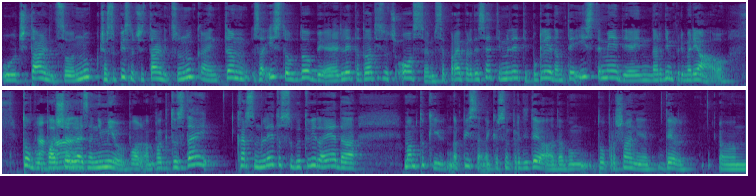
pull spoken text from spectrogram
v čitalnico, nuk, časopisno čitalnico Nuka in tam za isto obdobje, leta 2008, se pravi pred desetimi leti, pogledam te iste medije in naredim primerjavo. To bo Aha. pa še le zanimivo. Pol. Ampak do zdaj, kar sem letos ugotovila, je, da imam tukaj napisane, ker sem predvidevala, da bom to vprašanje del. Um,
